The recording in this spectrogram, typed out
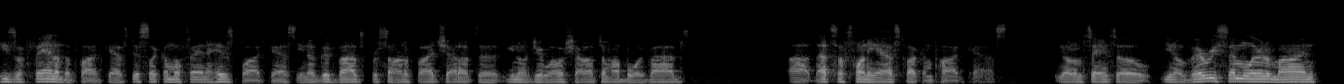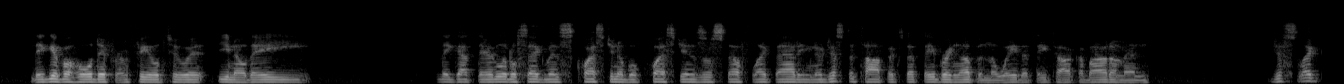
he's a fan of the podcast, just like I'm a fan of his podcast. You know, Good Vibes Personified. Shout out to, you know, Joel. Shout out to my boy Vibes uh, that's a funny ass fucking podcast. You know what I'm saying? So, you know, very similar to mine. They give a whole different feel to it. You know, they they got their little segments, questionable questions and stuff like that. You know, just the topics that they bring up and the way that they talk about them, and just like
